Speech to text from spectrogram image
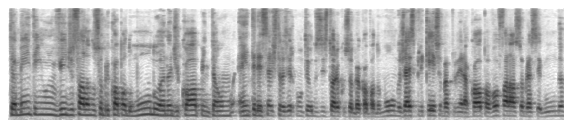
também tem um vídeo falando sobre Copa do Mundo, ano de Copa, então é interessante trazer conteúdos históricos sobre a Copa do Mundo. Já expliquei sobre a primeira Copa, vou falar sobre a segunda.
